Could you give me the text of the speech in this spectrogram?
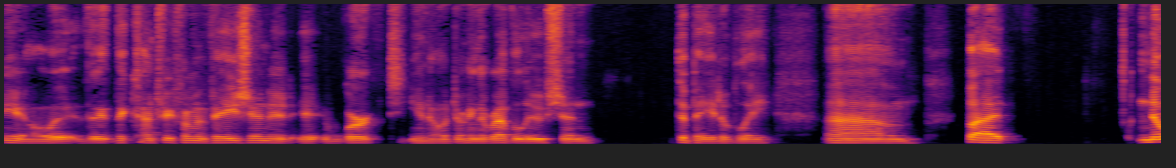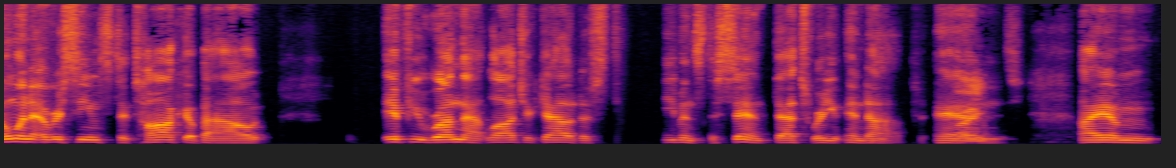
you know the, the country from invasion it, it worked you know during the revolution debatably. Um, but no one ever seems to talk about if you run that logic out of stevens dissent that's where you end up. And i am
